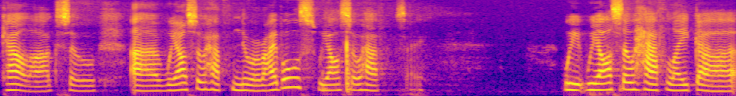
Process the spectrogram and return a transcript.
catalog. So uh, we also have new arrivals. We also have sorry. We we also have like uh,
